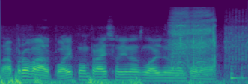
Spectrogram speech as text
Tá aprovado, pode comprar isso ali nas lojas do 99.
